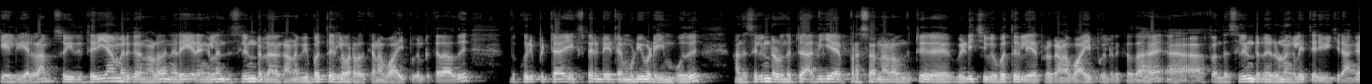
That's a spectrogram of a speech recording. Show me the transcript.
கேள்வி எல்லாம். ஸோ இது தெரியாமல் இருக்கிறதுனால தான் நிறைய இடங்களில் இந்த சிலிண்டருக்கான விபத்துகள் வர்றதுக்கான வாய்ப்புகள் இருக்குது அதாவது இந்த குறிப்பிட்ட எக்ஸ்பைரி டேட்டை முடிவடையும் போது அந்த சிலிண்டர் வந்துட்டு அதிக ப்ரெஷர்னால் வந்துட்டு வெடித்து விபத்துகள் ஏற்படுறதுக்கான வாய்ப்புகள் இருக்கிறதாக அந்த சிலிண்டர் நிறுவனங்களே தெரிவிக்கிறாங்க.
